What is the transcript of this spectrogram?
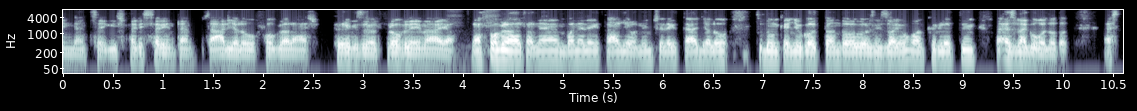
minden cég ismeri szerintem, tárgyaló, foglalás, örgzöld problémája. Lefoglalta, nem, van elég tárgyaló, nincs elég tárgyaló, tudunk-e nyugodtan dolgozni, zajó van körülöttünk, ez megoldódott. Ezt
